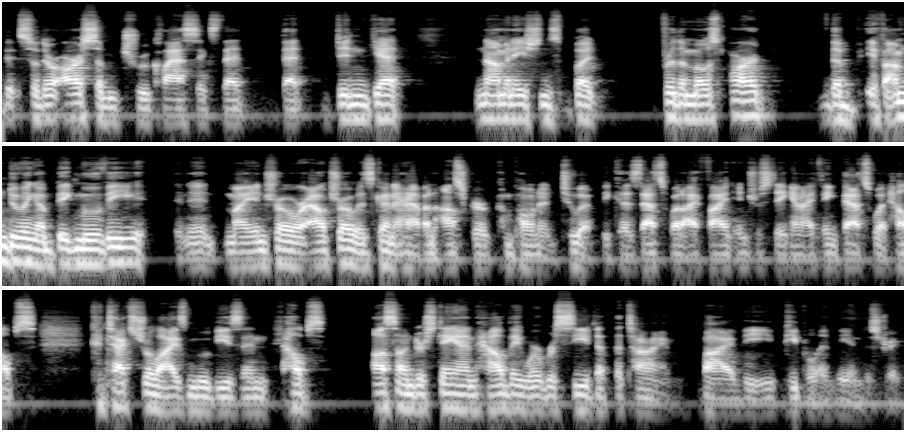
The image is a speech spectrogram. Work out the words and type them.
th- so there are some true classics that didn't get nominations, but for the most part, the if I'm doing a big movie, it, my intro or outro is going to have an Oscar component to it because that's what I find interesting, and I think that's what helps contextualize movies and helps us understand how they were received at the time by the people in the industry.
